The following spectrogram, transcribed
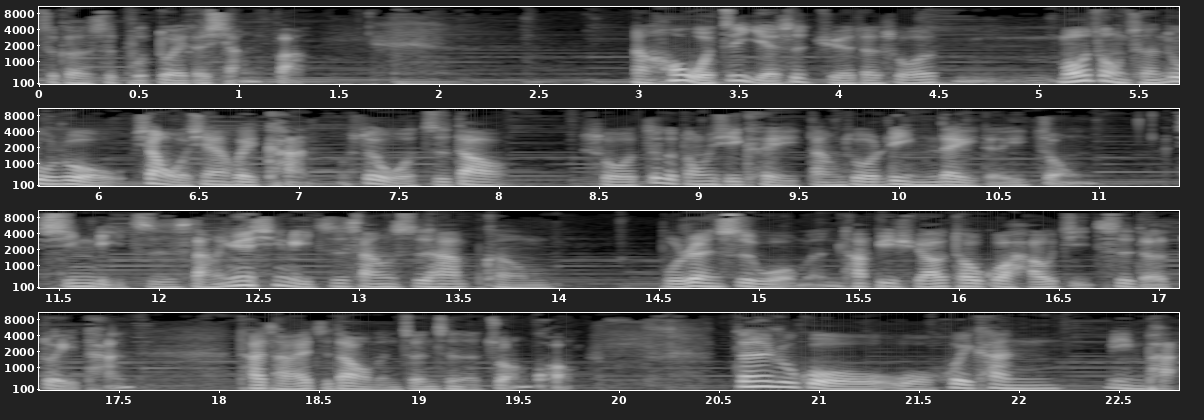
这个是不对的想法。然后我自己也是觉得说，某种程度，若像我现在会看，所以我知道说这个东西可以当做另类的一种心理智商，因为心理智商是他可能。不认识我们，他必须要透过好几次的对谈，他才会知道我们真正的状况。但是如果我会看命盘，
